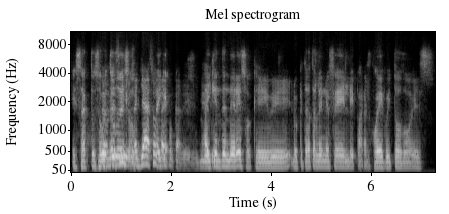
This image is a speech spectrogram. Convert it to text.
Exacto. Sobre Entonces, todo sí, eso. O sea, ya es otra hay que- época del medio Hay que entender eso, que eh, lo que trata la NFL para el juego y todo es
